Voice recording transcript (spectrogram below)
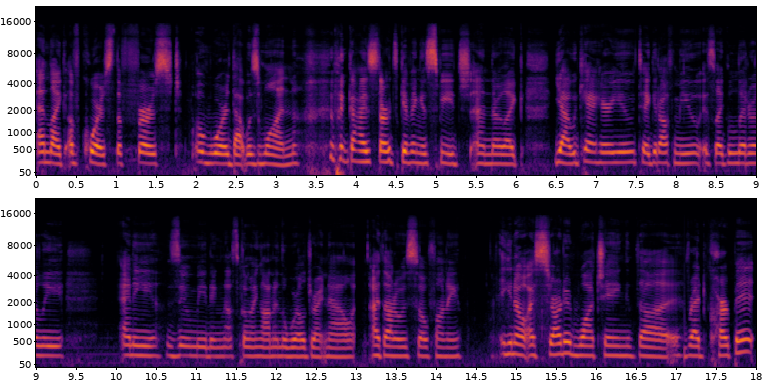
And like of course, the first award that was won, the guy starts giving his speech and they're like, "Yeah, we can't hear you. Take it off mute." It's like literally any Zoom meeting that's going on in the world right now. I thought it was so funny. You know, I started watching the red carpet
